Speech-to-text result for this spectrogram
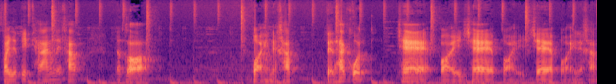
ไฟจะติดค้างนะครับ แล้วก็ปล่อยนะครับ แต่ถ้ากดแช่ปล่อยแช่ปล่อยแช่ปล่อยนะครับ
